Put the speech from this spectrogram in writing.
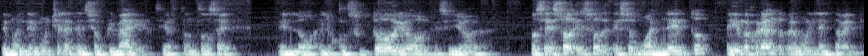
depende mucho la atención primaria, ¿cierto? Entonces, en, en los consultorios, qué sé yo. Entonces, eso, eso, eso es más lento, ha ido mejorando, pero muy lentamente.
